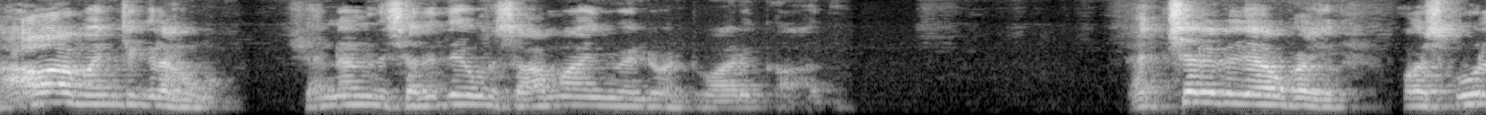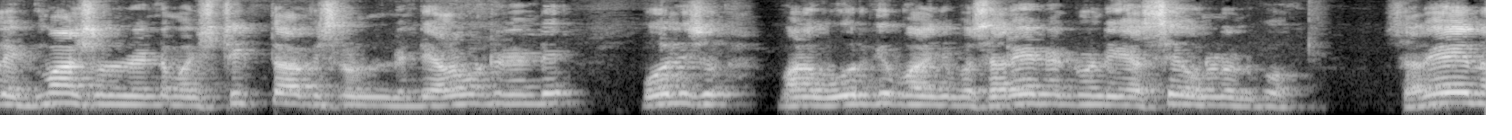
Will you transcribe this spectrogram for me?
చాలా మంచి గ్రహం. శని అనేది శనిదేవుడు సామాన్యమైనటువంటి వాడు కాదు. హెచ్చరికలు ఒక ఒక స్కూల్ హెడ్ మాస్టర్ ఉండండి మన స్ట్రిక్ట్ ఆఫీసర్ ఉండండి ఎలా ఉంటాడండి? పోలీసు మన ఊరికి సరైనటువంటి ఎస్ఏ ఉన్నాడు అనుకో సరైన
